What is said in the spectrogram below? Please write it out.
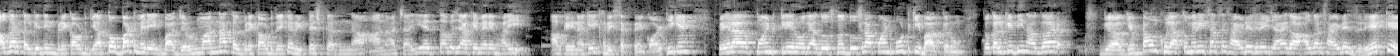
अगर कल के दिन ब्रेकआउट गया तो बट मेरे एक बात ज़रूर मानना कल ब्रेकआउट देकर रिटेस्ट करना आना चाहिए तब जाके मेरे भाई आप कहीं ना कहीं खरीद सकते हैं कॉल ठीक है? पहला पॉइंट क्लियर हो गया दोस्तों दूसरा पॉइंट पुट की बात करूँ तो कल के दिन अगर गिफ्ट डाउन खुला तो मेरे हिसाब से साइडेज रह जाएगा। अगर साइडेज रह के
